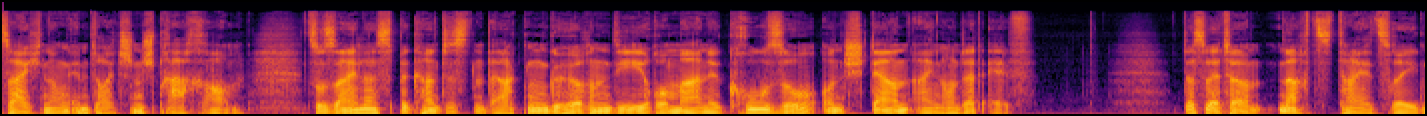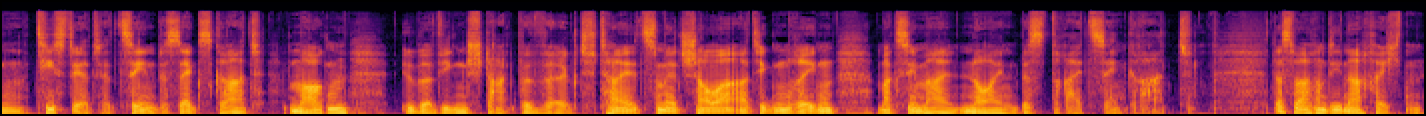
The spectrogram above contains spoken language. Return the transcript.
Auszeichnung im deutschen Sprachraum. Zu Seilers bekanntesten Werken gehören die Romane Crusoe und Stern 111. Das Wetter, nachts teils Regen, Tiefstwerte 10 bis 6 Grad, morgen überwiegend stark bewölkt, teils mit schauerartigem Regen, maximal 9 bis 13 Grad. Das waren die Nachrichten.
